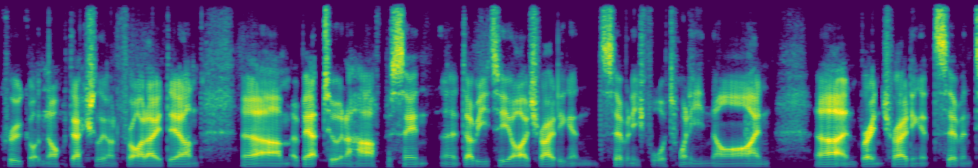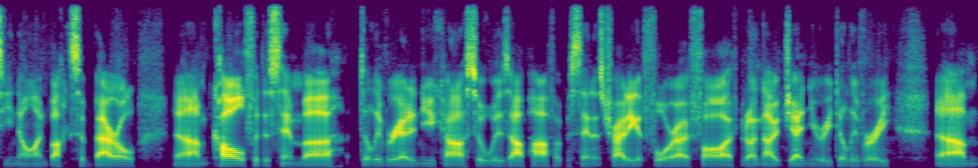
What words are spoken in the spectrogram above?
crude got knocked actually on Friday down um, about two and a half percent. Uh, WTI trading at 74.29. Uh, and Brent trading at 79 bucks a barrel. Um, coal for December delivery out of Newcastle was up half a percent. It's trading at 405, but I note January delivery um,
